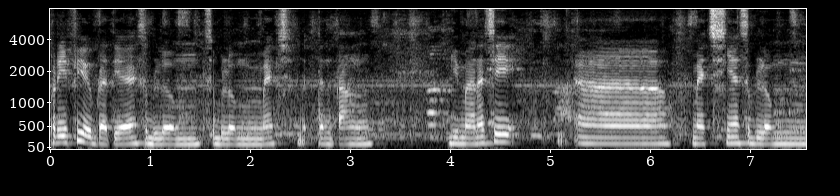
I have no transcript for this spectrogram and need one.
preview berarti ya sebelum sebelum match tentang gimana sih uh, matchnya sebelum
